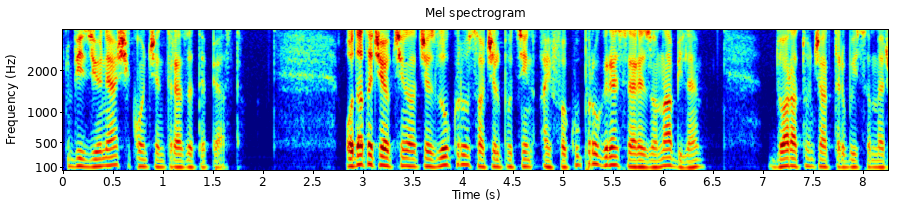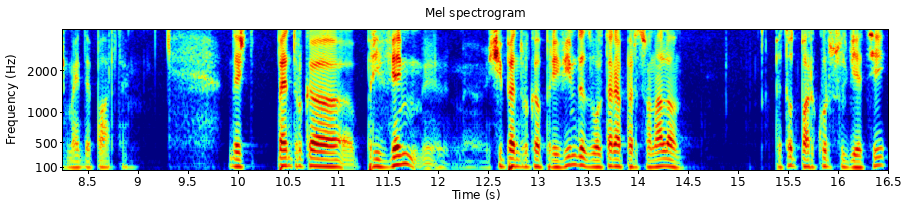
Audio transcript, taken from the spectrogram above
viziunea și concentrează-te pe asta. Odată ce ai obținut acest lucru, sau cel puțin ai făcut progrese rezonabile, doar atunci ar trebui să mergi mai departe. Deci, pentru că privim și pentru că privim dezvoltarea personală pe tot parcursul vieții,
